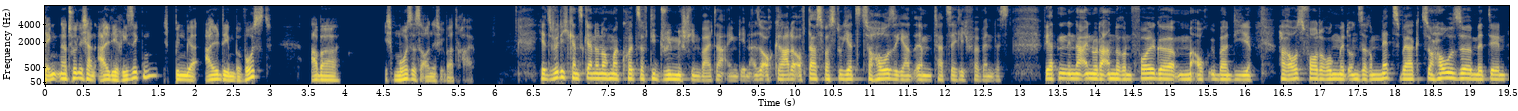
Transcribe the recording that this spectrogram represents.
denke natürlich an all die Risiken. Ich bin mir all dem bewusst, aber ich muss es auch nicht übertreiben. Jetzt würde ich ganz gerne noch mal kurz auf die Dream Machine weiter eingehen. Also auch gerade auf das, was du jetzt zu Hause ja ähm, tatsächlich verwendest. Wir hatten in der einen oder anderen Folge ähm, auch über die Herausforderungen mit unserem Netzwerk zu Hause, mit den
